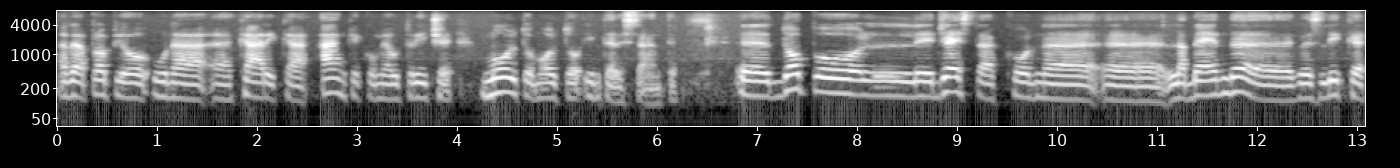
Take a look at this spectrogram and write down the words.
aveva proprio una eh, carica anche come autrice molto molto interessante. Eh, dopo le gesta con eh, la band, eh, Grace Leak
